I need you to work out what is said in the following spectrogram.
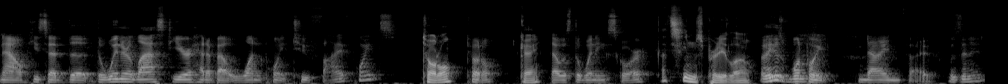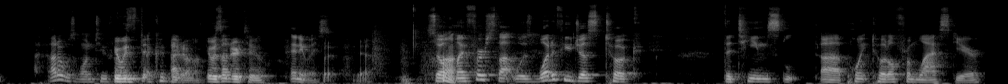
Now he said the the winner last year had about one point two five points Total. total. Okay, That was the winning score. that seems pretty low. I think it was 1.95, wasn't it? I thought it was one two five. It was. I could be don't know. wrong. It was under two. Anyways, But yeah. so Huh. my first thought was, what if you just took the team's uh, point total from last year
